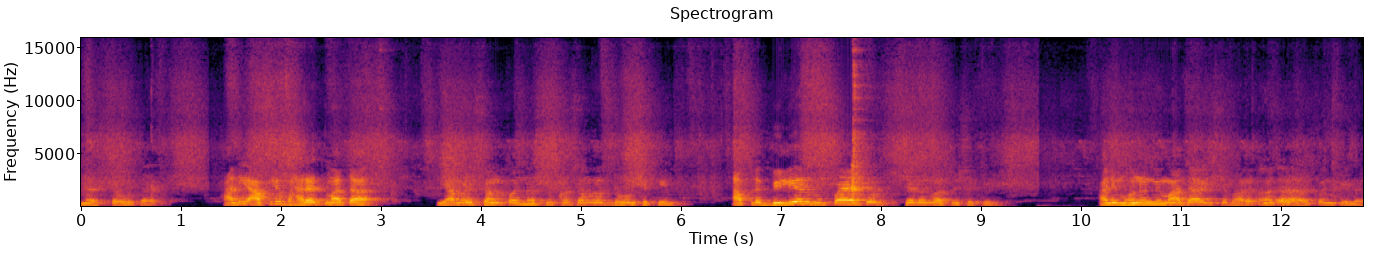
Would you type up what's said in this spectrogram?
नष्ट होतात. आणि आपली भारत माता यामुळे संपन्न सुखसमृद्ध होऊ शकेल. आपलं बिलियन रुपयाचं चलन वाचू शकेल. आणि म्हणून मी माझं आयुष्य भारत माताला अर्पण केलं.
